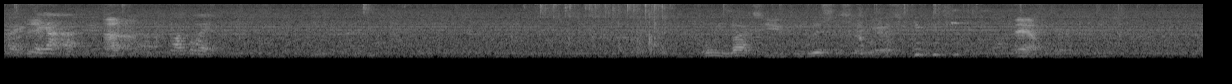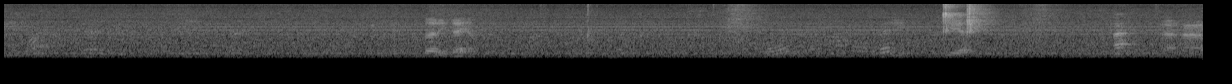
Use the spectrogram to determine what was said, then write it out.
All right, say uh-uh. Uh-uh. Walk away. Well, he likes you, he listens so well. Down. Buddy, down. Yes. Ah, Uh-huh.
